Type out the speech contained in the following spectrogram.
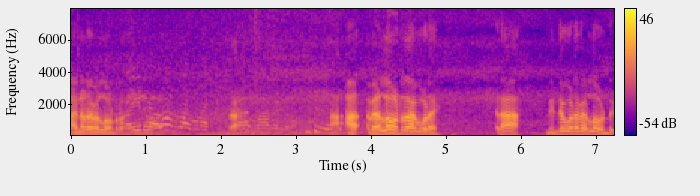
അതിനോടെ വെള്ളം ഉണ്ടോ വെള്ളം ഉണ്ടടാ കൂടെ? എടാ നിന്റെ കൂടെ വെള്ളമുണ്ട്.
